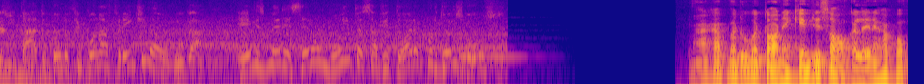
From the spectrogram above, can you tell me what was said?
resultado quando ficou na frente, não, Guga. Eles mereceram muito essa vitória por dois gols. มาครับมาดูกันต่อในเกมที่ 2 กันเลยนะครับผม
